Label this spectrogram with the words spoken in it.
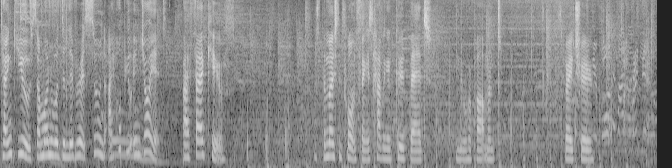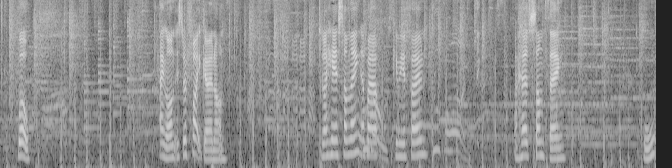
Thank you. Someone will deliver it soon. I hope you enjoy it. I thank you. That's the most important thing is having a good bed in your apartment. It's very true. Whoa. Hang on, is there a fight going on? Did I hear something about... Give me a phone? I heard something. Ooh.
